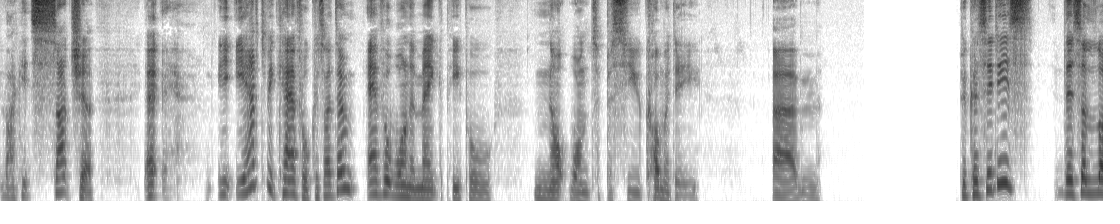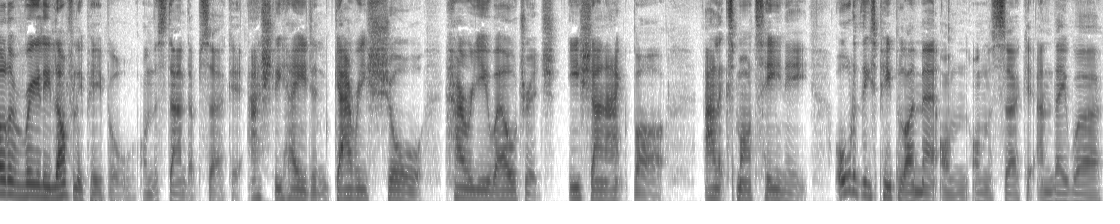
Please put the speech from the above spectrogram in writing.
like it's such a. Uh, you have to be careful because I don't ever want to make people not want to pursue comedy, um, because it is there's a lot of really lovely people on the stand up circuit Ashley Hayden, Gary Shaw, Harry U. Eldridge, Eshaan Akbar, Alex Martini. All of these people I met on, on the circuit, and they were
